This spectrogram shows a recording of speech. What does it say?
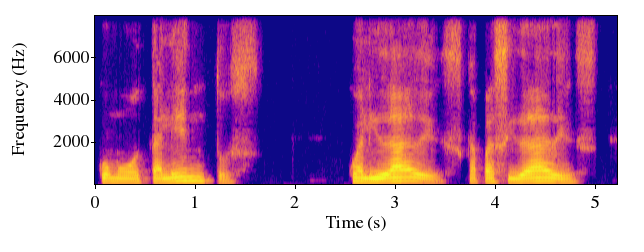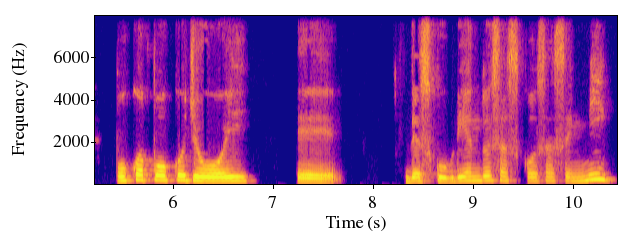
como talentos, cualidades, capacidades. Poco a poco yo voy eh, descubriendo esas cosas en mí.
